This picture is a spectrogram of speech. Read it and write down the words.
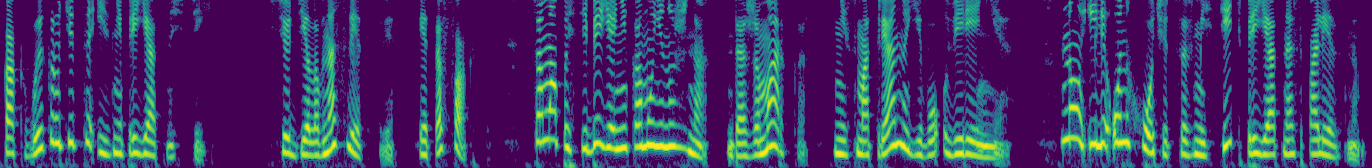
как выкрутиться из неприятностей. Все дело в наследстве, это факт. Сама по себе я никому не нужна, даже Марка, несмотря на его уверения. Ну, или он хочет совместить приятное с полезным.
